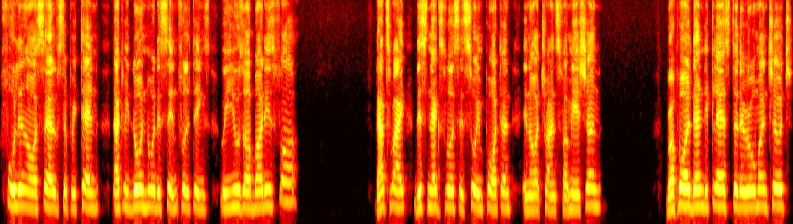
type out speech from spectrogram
fooling ourselves to pretend that we don't know the sinful things we use our bodies for. That's why this next verse is so important in our transformation. Bro Paul then declares to the Roman church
